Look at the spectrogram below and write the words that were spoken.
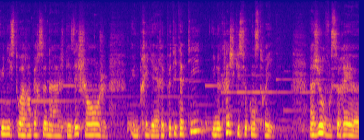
Une histoire, un personnage, des échanges, une prière et petit à petit, une crèche qui se construit. Un jour, vous serez euh,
